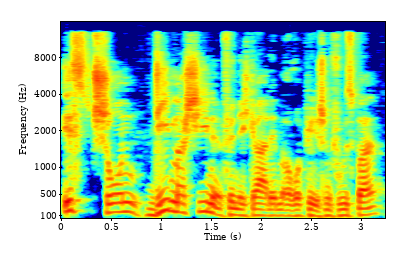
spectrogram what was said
ist schon die Maschine, finde ich gerade im europäischen Fußball.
